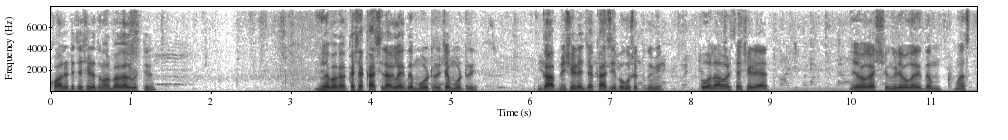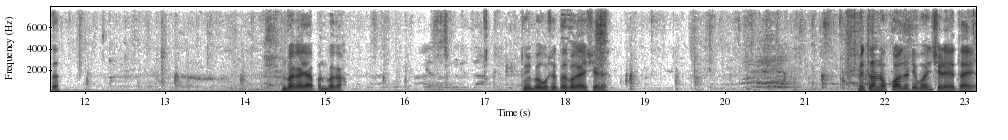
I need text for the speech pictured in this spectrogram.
क्वालिटीच्या शेड्या तुम्हाला बघायला भेटतील. या बघा कशा काशी लागल्या एकदम मोटरीच्या मोटरी. गाबणी शेड्यांच्या काशी बघू शकता तुम्ही. तोलावरच्या शेड्या आहेत. हे बघा शिंगडे वगैरे एकदम मस्त. बघा या आपण बघा. तुम्ही बघू शकता बघा या शेड्या. मित्रांनो क्वालिटी वन शेड्या येत आहे.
